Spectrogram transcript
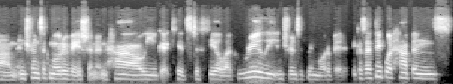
um, intrinsic motivation and how you get kids to feel like really intrinsically motivated. Because I think what happens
